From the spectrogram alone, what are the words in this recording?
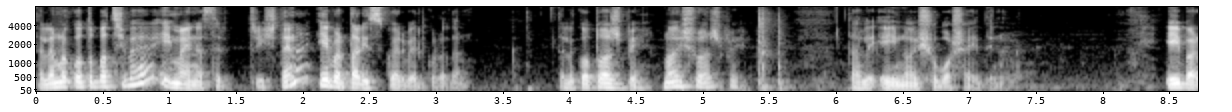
তাহলে আমরা কত পাচ্ছি ভাইয়া? এই মাইনাসের ত্রিশ, তাই না? এবার তার স্কোয়ার বের করে দেন। তাহলে কত আসবে? নয়শো আসবে। তাহলে এই নয়শো বসাই দিন। এইবার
